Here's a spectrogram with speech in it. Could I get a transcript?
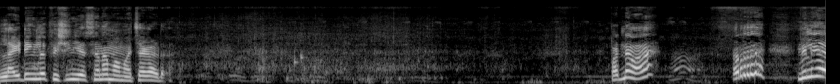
లైటింగ్లో ఫిషింగ్ చేస్తున్నా మా మచ్చగాడు? పడినావా అర్రే మిల్గా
